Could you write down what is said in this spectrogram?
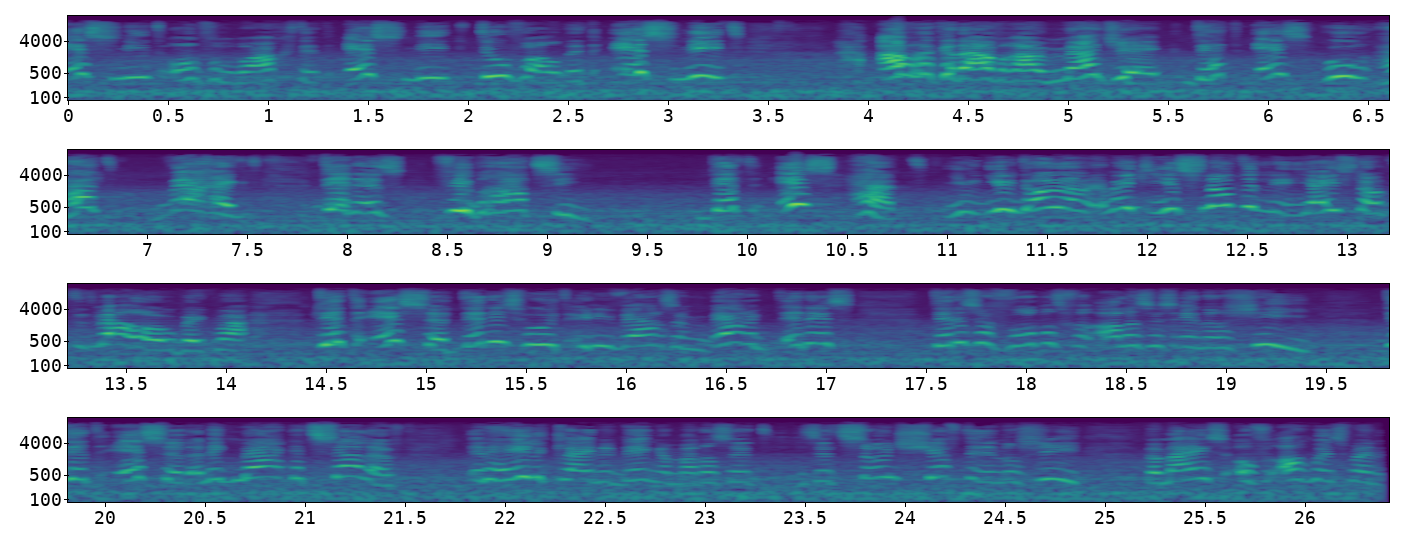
is niet onverwacht. Dit is niet toeval. Dit is niet abracadabra magic. Dit is hoe het werkt. Dit is vibratie dit is het. Weet je, je snapt het niet. Jij snapt het wel, hoop ik. Maar dit is het. Dit is hoe het universum werkt. Dit is, dit is een voorbeeld van alles is energie. Dit is het. En ik merk het zelf in hele kleine dingen. Maar er zit, zit zo'n shift in energie. Bij mij is over het algemeen mijn,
